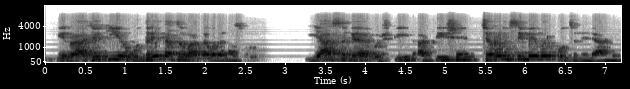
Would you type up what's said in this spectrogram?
की राजकीय उद्रेकाचं वातावरण असो या सगळ्या गोष्टी अतिशय चरमसीमेवर पोचलेल्या आहेत.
